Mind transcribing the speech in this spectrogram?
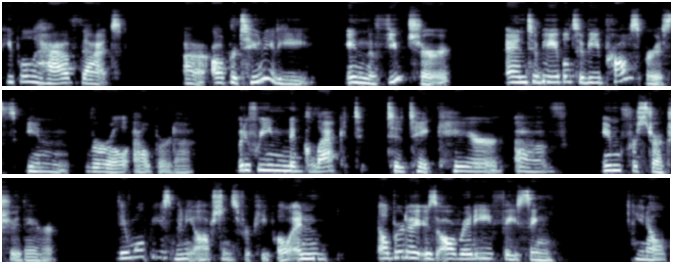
people have that uh, opportunity in the future and to be able to be prosperous in rural Alberta. But if we neglect to take care of infrastructure there, there won't be as many options for people. And Alberta is already facing, you know,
